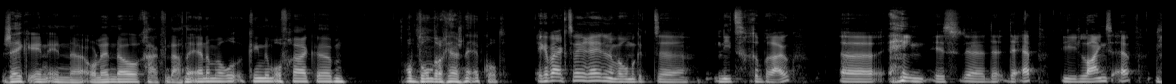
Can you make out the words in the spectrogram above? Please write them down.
Zeker in, in Orlando. Ga ik vandaag naar Animal Kingdom of ga ik ehm, op donderdag juist naar Epcot? Ik heb eigenlijk twee redenen waarom ik het niet gebruik. Eén is de, de, de app, die Lines app.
